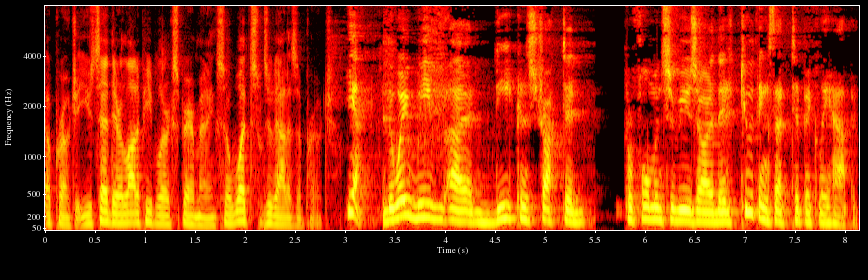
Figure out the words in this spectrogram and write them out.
approach it? You said there are a lot of people are experimenting. So what's Zugata's approach? Yeah, the way we've uh, deconstructed performance reviews are there are two things that typically happen.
